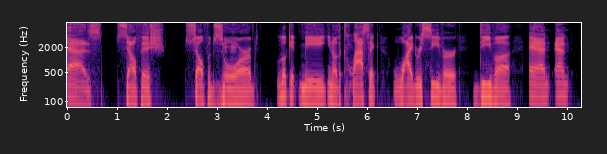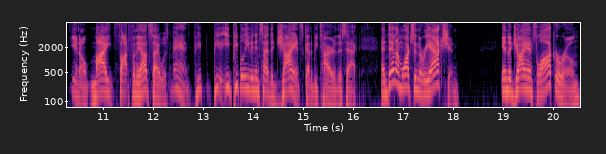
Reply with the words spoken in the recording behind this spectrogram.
as selfish, self absorbed. Look at me, you know, the classic wide receiver diva. And, and, you know, my thought from the outside was, man, people, people even inside the Giants got to be tired of this act. And then I'm watching the reaction in the Giants locker room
